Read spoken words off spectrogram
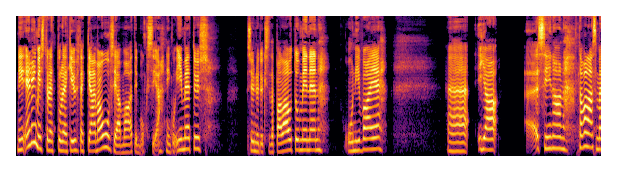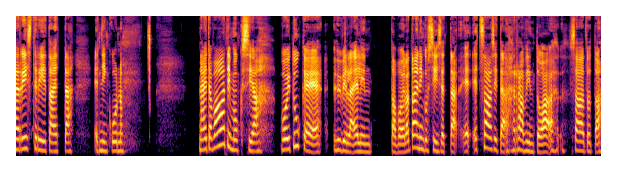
niin elimistölle tuleekin yhtäkkiä aivan uusia vaatimuksia, niin kuin imetys, synnytyksestä palautuminen, univaje. ja siinä on tavallaan sellainen ristiriita, että, että niin kuin näitä vaatimuksia voi tukea hyvillä elin, tavoilla. Tai niin kuin siis, että et, et saa sitä ravintoa, saa tota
